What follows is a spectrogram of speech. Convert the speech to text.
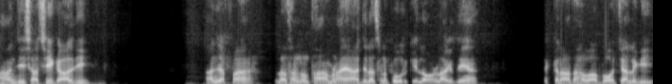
ਹਾਂਜੀ, ਸਤਿ ਸ਼੍ਰੀ ਅਕਾਲ ਜੀ। ਅੱਜ ਆਪਾਂ ਲਸਣ ਨੂੰ ਥਾਂ ਬਣਾਇਆ। ਅੱਜ ਲਸਣ ਭੋਰ ਕੇ ਲਾਉਣ ਲੱਗਦੇ ਆ। ਇੱਕ ਰਾਤ ਹਵਾ ਬਹੁਤ ਚੱਲ ਗਈ।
